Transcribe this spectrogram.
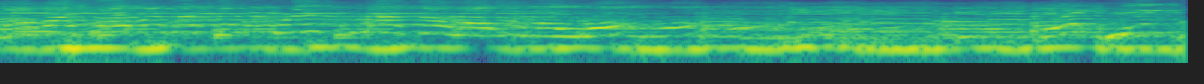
बाबासाहेबांना कुणीच त्रास झाला नाही हो हे ठीक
